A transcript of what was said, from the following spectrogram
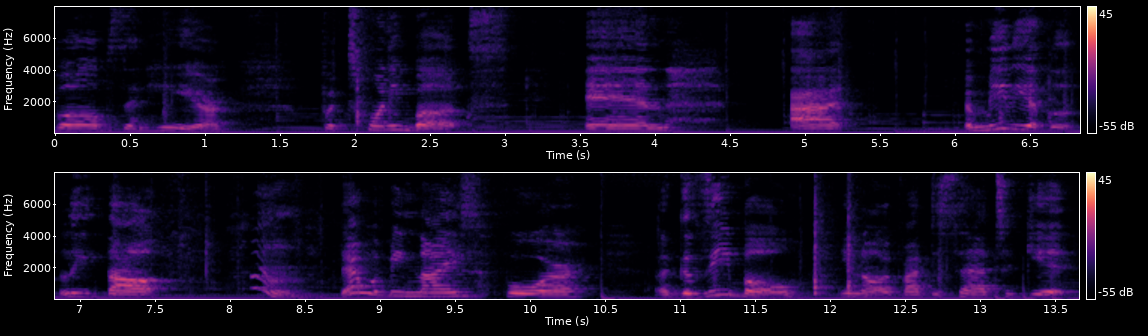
bulbs in here for 20 bucks. And I immediately thought, hmm, that would be nice for a gazebo, you know, if I decide to get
